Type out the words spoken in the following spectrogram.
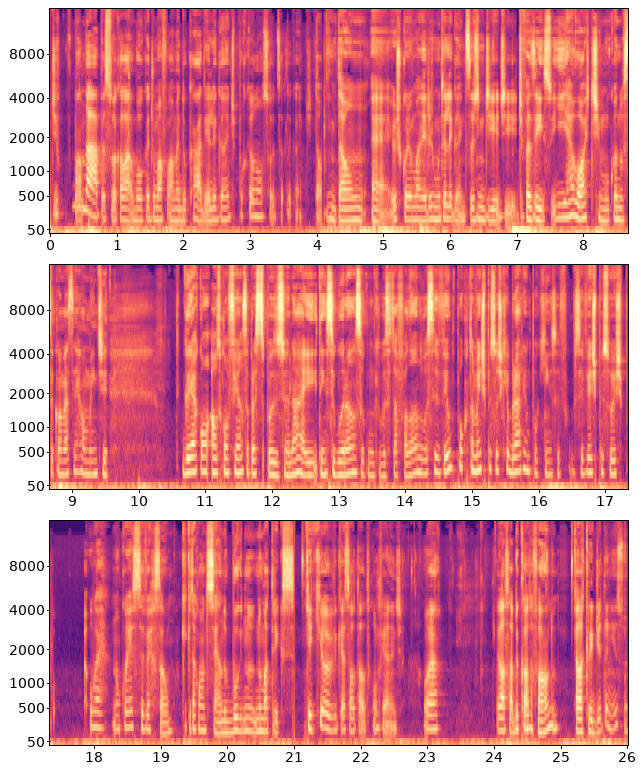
de mandar a pessoa calar a boca de uma forma educada e elegante, porque eu não sou deselegante. Então, então é, eu escolho maneiras muito elegantes hoje em dia de, de fazer isso. E é ótimo quando você começa realmente ganhar autoconfiança para se posicionar e tem segurança com o que você tá falando, você vê um pouco também as pessoas quebrarem um pouquinho. Você, vê as pessoas, tipo, ué, não conheço essa versão. O que que tá acontecendo? Bug no, no Matrix. O que que houve que é saltar autoconfiante? Ué, ela sabe o que ela tá falando? Ela acredita nisso?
